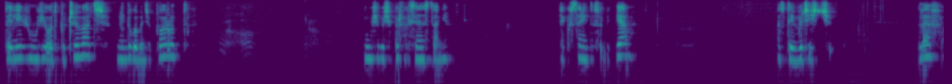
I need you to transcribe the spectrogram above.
Tutaj Liv musi odpoczywać. Niedługo będzie poród. I musi być w perfekcyjnym stanie. Jak wstanie, to sobie je. A tutaj wyczyść lew.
